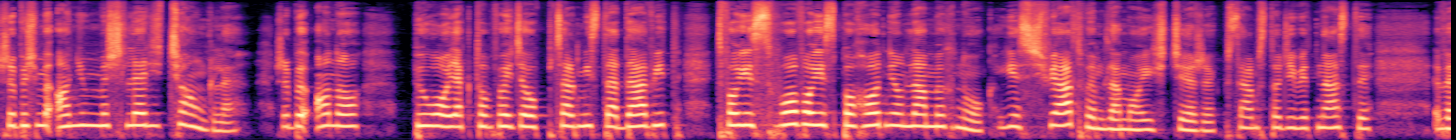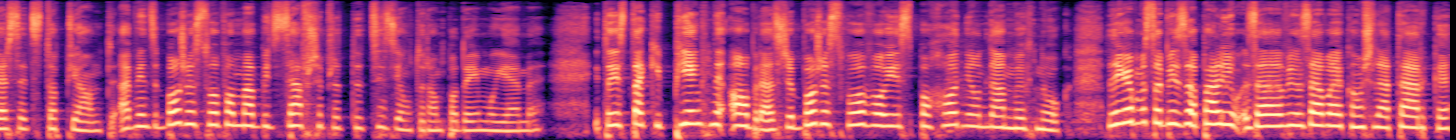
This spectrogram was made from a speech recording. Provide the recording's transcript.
żebyśmy o nim myśleli ciągle, żeby ono było, jak to powiedział psalmista Dawid, Twoje słowo jest pochodnią dla mych nóg, jest światłem dla moich ścieżek. Psalm 119, werset 105. A więc Boże Słowo ma być zawsze przed decyzją, którą podejmujemy. I to jest taki piękny obraz, że Boże Słowo jest pochodnią dla mych nóg. Tak jakbym sobie zapalił, zawiązała jakąś latarkę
